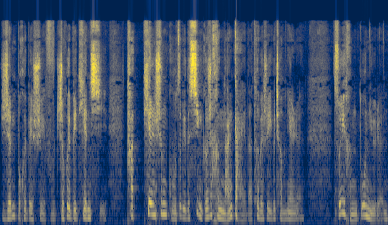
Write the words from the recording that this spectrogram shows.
人不会被说服，只会被天启。他天生骨子里的性格是很难改的，特别是一个成年人。所以很多女人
